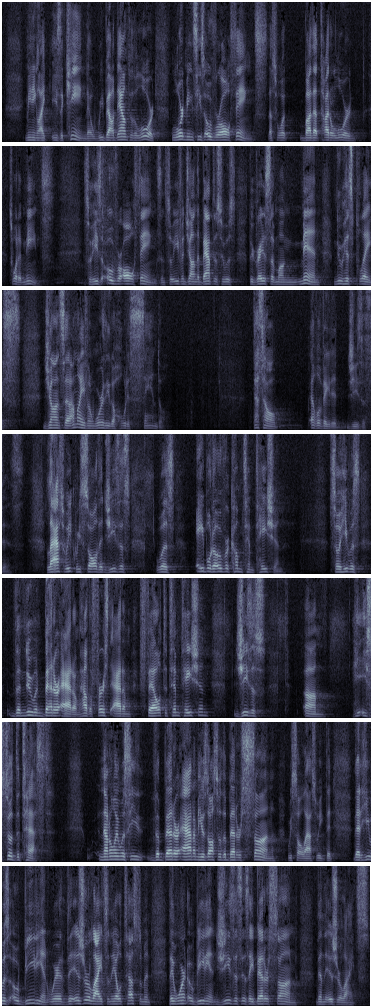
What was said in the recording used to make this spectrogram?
meaning like he's a king, that we bow down to the Lord. Lord means he's over all things. That's what, by that title, Lord, that's what it means. So he's over all things. And so even John the Baptist, who was the greatest among men, knew his place. John said, I'm not even worthy to hold his sandal. That's how elevated Jesus is. Last week we saw that Jesus was able to overcome temptation. So he was the new and better Adam. How the first Adam fell to temptation, Jesus, um, he, he stood the test not only was he the better Adam, he was also the better son, we saw last week, that, that he was obedient, where the Israelites in the Old Testament, they weren't obedient. Jesus is a better son than the Israelites.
